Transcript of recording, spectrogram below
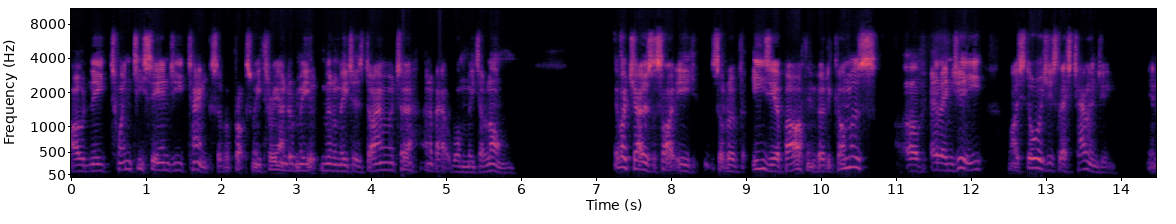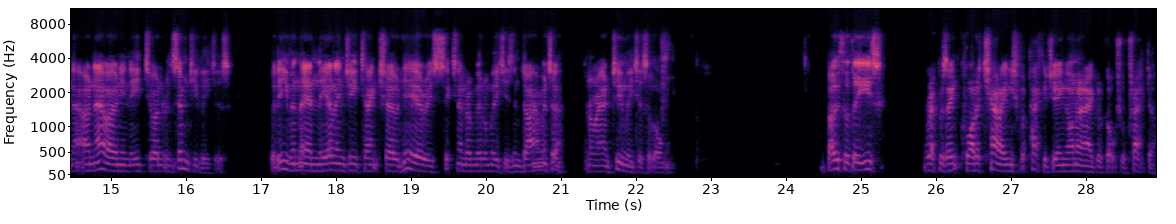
I would need 20 CNG tanks of approximately 300 millimeters diameter and about one meter long. If I chose a slightly sort of easier path, inverted commas, of LNG, my storage is less challenging. In that I now only need 270 litres. But even then, the LNG tank shown here is 600 millimetres in diameter and around two metres long. Both of these represent quite a challenge for packaging on an agricultural tractor.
